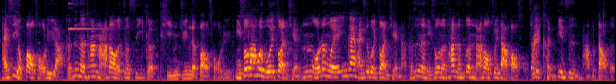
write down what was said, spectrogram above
还是有报酬率啦。可是呢，他拿到的就是一个平。均的报酬率，你说他会不会赚钱？嗯，我认为应该还是会赚钱呐。可是呢，你说呢，他能不能拿到最大报酬？这个肯定是拿不到的。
